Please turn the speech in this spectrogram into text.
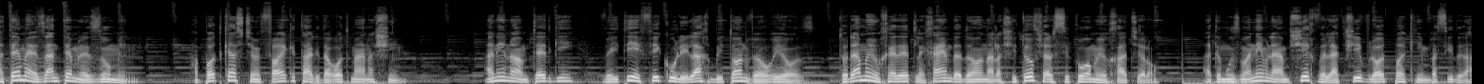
אתם האזנתם לזומין, הפודקאסט שמפרק את ההגדרות מאנשים. אני נועם טדגי, ואיתי הפיקו לילך ביטון ואורי עוז. תודה מיוחדת לחיים דדון על השיתוף של הסיפור המיוחד שלו. אתם מוזמנים להמשיך ולהקשיב לעוד פרקים בסדרה.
